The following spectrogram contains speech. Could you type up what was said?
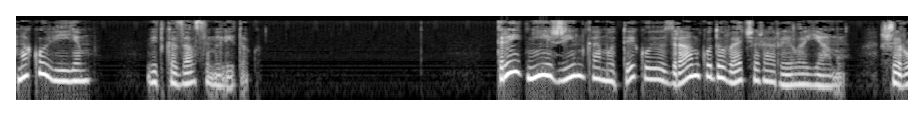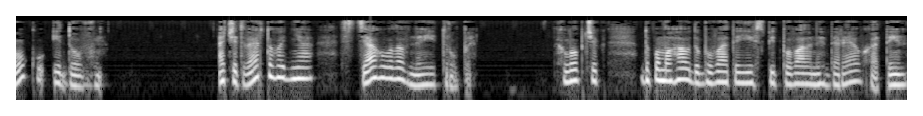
Маковієм, відказав семиліток. Три дні жінка мотикою зранку до вечора рила яму, широку і довгу а четвертого дня стягувала в неї трупи. Хлопчик допомагав добувати їх з під повалених дерев, хатин.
